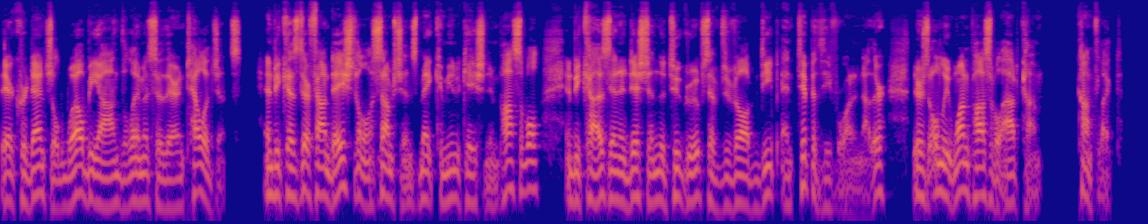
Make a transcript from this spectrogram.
They are credentialed well beyond the limits of their intelligence. And because their foundational assumptions make communication impossible, and because, in addition, the two groups have developed deep antipathy for one another, there's only one possible outcome conflict.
